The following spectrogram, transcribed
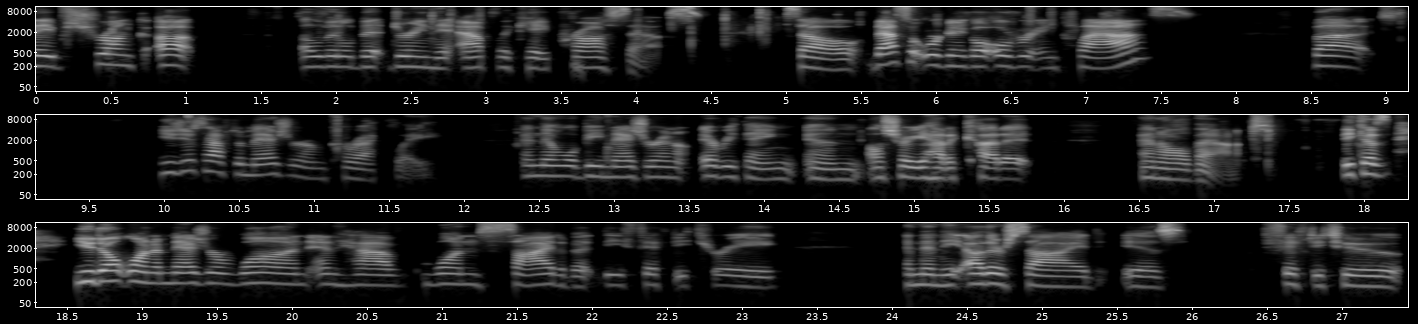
they've shrunk up a little bit during the applique process. So that's what we're going to go over in class but you just have to measure them correctly. And then we'll be measuring everything and I'll show you how to cut it and all that. Because you don't want to measure one and have one side of it be 53 and then the other side is 52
